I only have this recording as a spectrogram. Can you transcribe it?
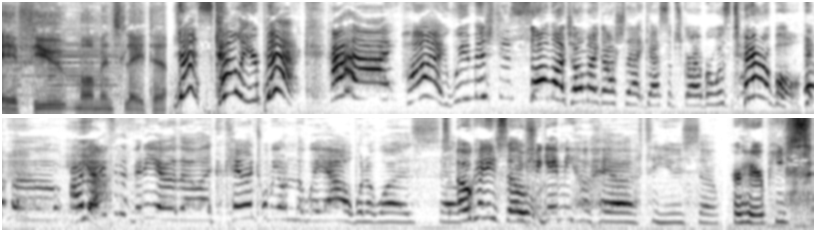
A few moments later. Yes, Callie, you're back. Hi! Hi, we missed you so much. Oh my gosh, that guest subscriber was terrible. Uh-oh. I'm Yeah. ready for the video, though. Like, Karen told me on the way out what it was, so... Okay, so And she gave me her hair to use, so... her hairpiece.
